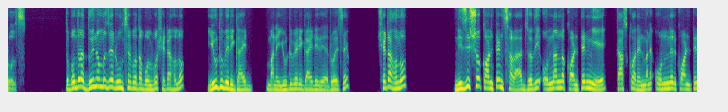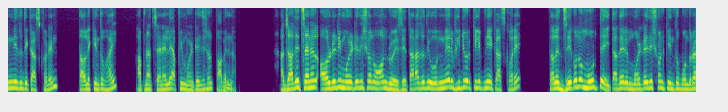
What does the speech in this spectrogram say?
রুলস তো বন্ধুরা, দুই নম্বর যে রুলসের কথা বলব, সেটা হলো ইউটিউবেরই গাইড মানে ইউটিউবেরই গাইডে রয়েছে। সেটা হলো নিজস্ব কন্টেন্ট ছাড়া যদি অন্যান্য কন্টেন্ট নিয়ে কাজ করেন মানে অন্যের কন্টেন্ট নিয়ে যদি কাজ করেন, তাহলে কিন্তু ভাই আপনার চ্যানেলে আপনি মনিটাইজেশন পাবেন না। আর যাদের চ্যানেল অলরেডি মনিটাইজেশন অন রয়েছে, তারা যদি অন্যের ভিডিওর ক্লিপ নিয়ে কাজ করে, তাহলে যে কোনো মুহূর্তেই তাদের মনিটাইজেশন কিন্তু বন্ধুরা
